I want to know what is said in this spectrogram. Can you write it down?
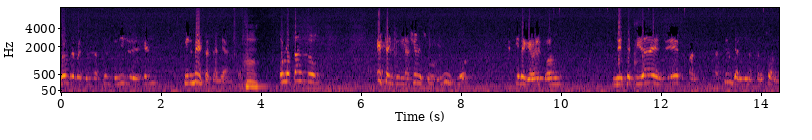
yo en representación de Lillo de Gen firmé esas alianzas. Mm. Por lo tanto, esta inclinación es un inicio tiene que ver con necesidades de participación de algunas personas.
